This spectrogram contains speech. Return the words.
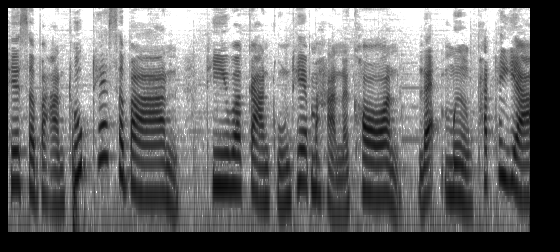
เทศบาลทุกเทศบาล ที่ว่าการกรุงเทพมหานคร และเมืองพัทยา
